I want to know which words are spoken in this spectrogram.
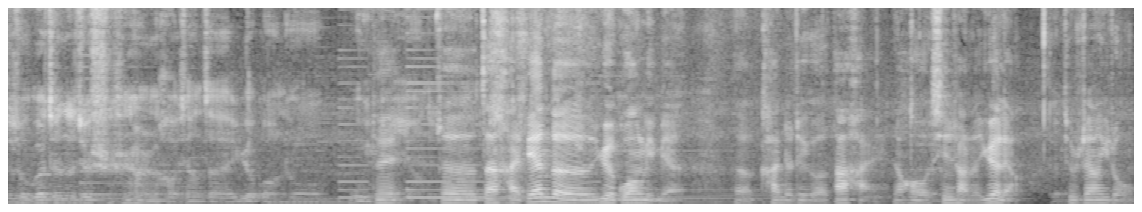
这首歌真的就是 让人好像在月光中沐浴对一样那，种呃，在海边的月光里面，呃，看着这个大海，然后欣赏着月亮，就是这样一种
